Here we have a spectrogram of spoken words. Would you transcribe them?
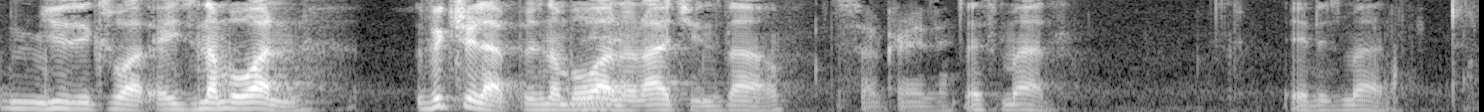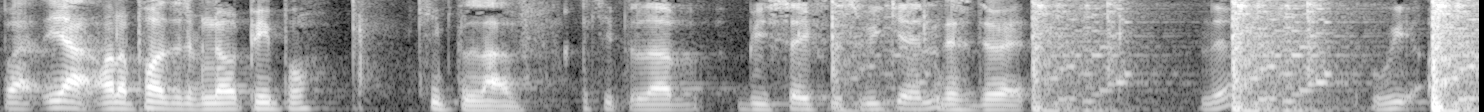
Music's what? He's number one. Victory Lap is number one on iTunes now. It's so crazy. It's mad. It is mad. But yeah, on a positive note, people, keep the love. Keep the love. Be safe this weekend. Let's do it. Yeah. We are.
